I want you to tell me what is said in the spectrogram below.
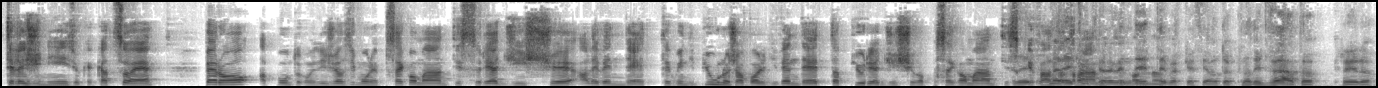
teleginesio, che cazzo è però appunto come diceva Simone Psycho Mantis reagisce alle vendette quindi più uno ha voglia di vendetta più reagisce con Psycho Mantis Le, che fa da tramite le vendette con... perché si è auto-ipnotizzato credo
